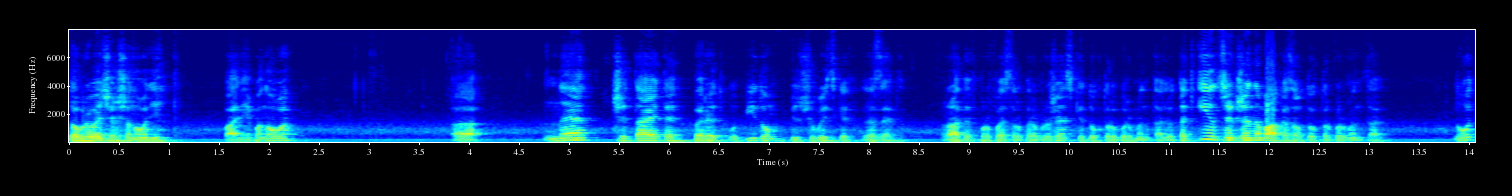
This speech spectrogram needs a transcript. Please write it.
Добрий вечір, шановні пані і панове. Е, Не читайте перед обідом більшовицьких газет. Радив професор Преображенський доктору Берменталю. Так інших вже нема, казав доктор Берменталь. Ну от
